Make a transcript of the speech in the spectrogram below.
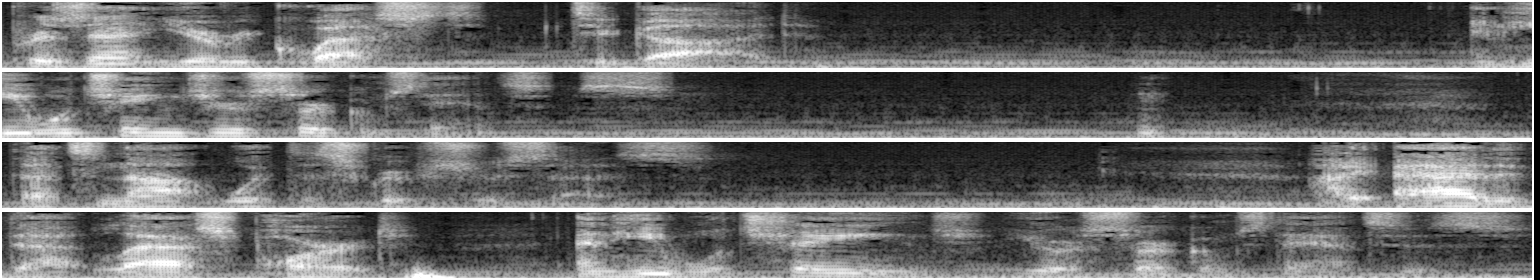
Present your request to God, and He will change your circumstances. That's not what the scripture says. I added that last part, and He will change your circumstances.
